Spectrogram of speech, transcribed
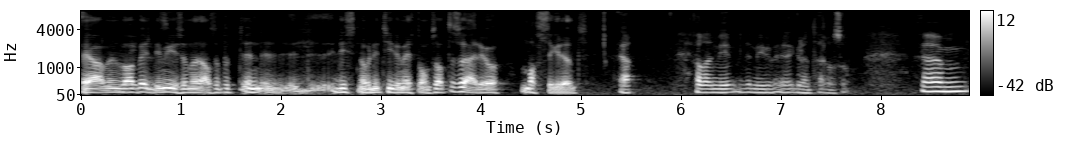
Ja, men det var veldig mye som altså På en- listen over de 20 mest omsatte, så er det jo masse grønt. Ja, ja det, er mye, det er mye grønt her også. Um,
